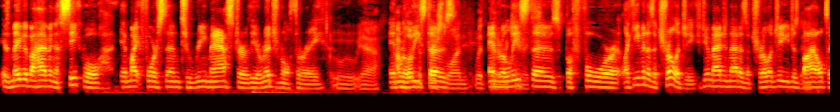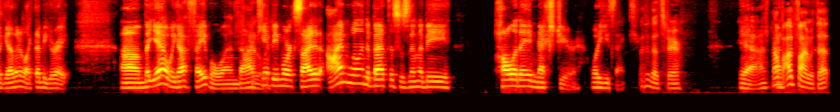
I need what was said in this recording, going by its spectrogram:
is maybe by having a sequel, it might force them to remaster the original three Ooh, yeah. And I release those- one with and release mechanics. those before, like even as a trilogy. Could you imagine that as a trilogy? You just Yeah. buy all together, like that'd be great. Um, but yeah, we got Fable, and I Finally. can't be more excited. I'm willing to bet this is going to be holiday next year. What do you think? I think that's fair. Yeah, I- I'm, I'm fine with that.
